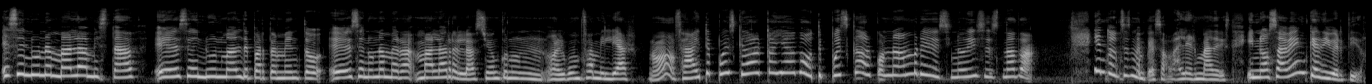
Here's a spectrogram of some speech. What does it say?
es en una mala amistad, es en un mal departamento, es en una mala relación con algún familiar, ¿no? O sea, ahí te puedes quedar callado, te puedes quedar con hambre si no dices nada. entonces me empezó a valer madres. Y no saben qué divertido.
